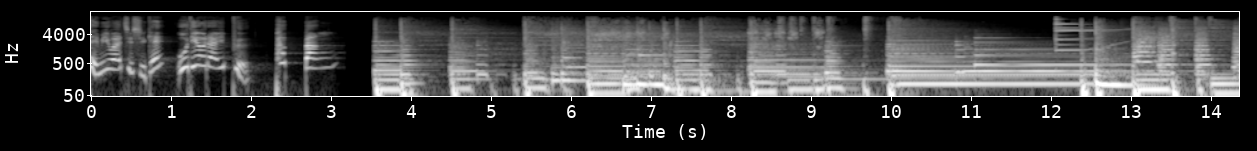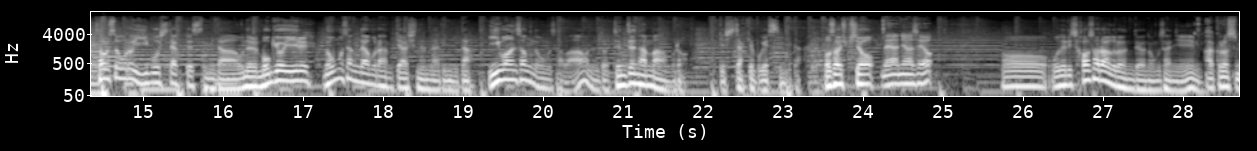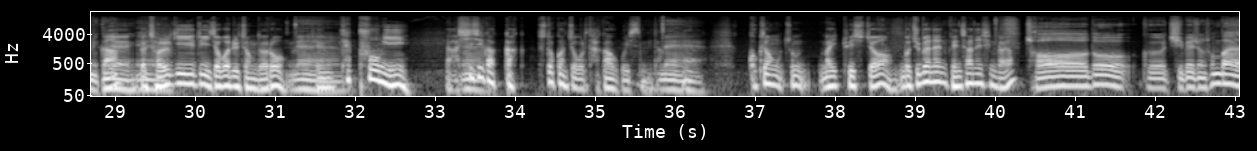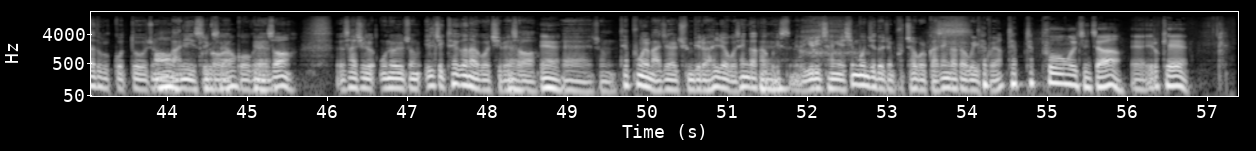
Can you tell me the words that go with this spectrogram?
재미와 지식의 오디오 life 팟빵 서울 속으로 2부 시작됐습니다. 오늘 목요일 노무상담으로 함께 하시는 날입니다. 이원석 노무사와 오늘도 든든한 마음으로 함께 시작해 보겠습니다. 어서 오십시오. 네, 안녕하세요. 어, 오늘이 서서라 그러는데요, 노무사님. 아, 그렇습니까? 예, 그러니까 예. 절기도 잊어버릴 정도로 네. 지금 태풍이 야, 시시각각 수도권 쪽으로 다가오고 있습니다. 네. 예. 걱정 좀 많이 되시죠? 뭐 주변엔 괜찮으신가요? 저도 그 집에 좀 손봐야 될 곳도 좀 아, 많이 네, 있을 그러세요? 것 같고 그래서 사실 오늘 좀 일찍 퇴근하고 집에서 예. 예, 좀 태풍을 맞이할 준비를 하려고 생각하고 네. 있습니다. 유리창에 신문지도 좀 붙여볼까 생각하고 있고요. 태, 태풍을 진짜 예, 이렇게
